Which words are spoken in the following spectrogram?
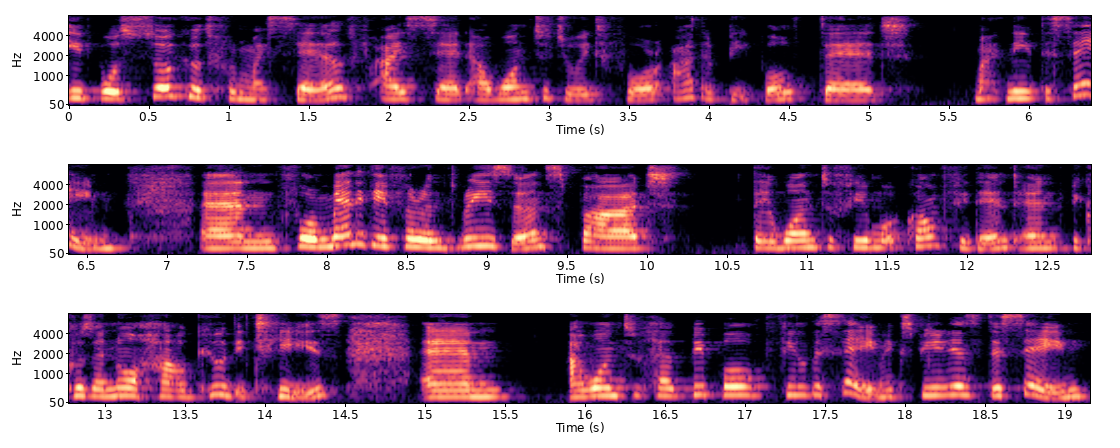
it was so good for myself i said i want to do it for other people that might need the same. And for many different reasons but they want to feel more confident and because i know how good it is um I want to help people feel the same, experience the same.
